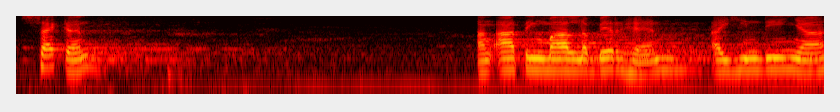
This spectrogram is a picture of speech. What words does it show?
Second, ang ating mahal na birhen ay hindi niya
